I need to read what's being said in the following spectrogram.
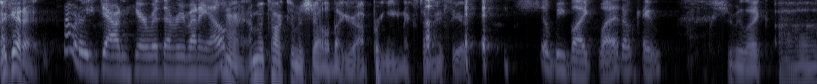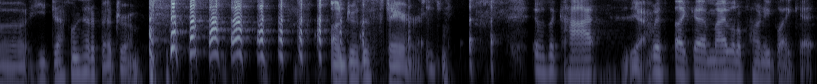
I get it. I don't want to be down here with everybody else. All right, I'm gonna talk to Michelle about your upbringing next time I see her. She'll be like, "What? Okay." She'll be like, "Uh, he definitely had a bedroom under the stairs." it was a cot Yeah. with like a My Little Pony blanket.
